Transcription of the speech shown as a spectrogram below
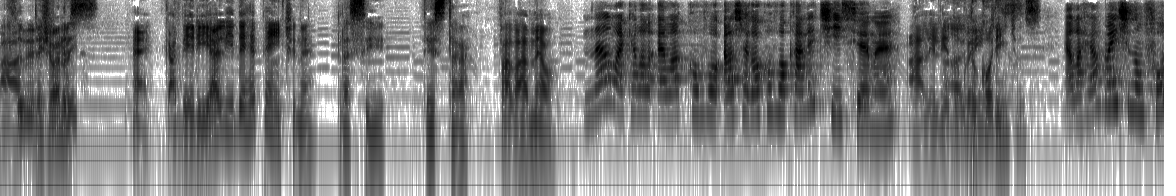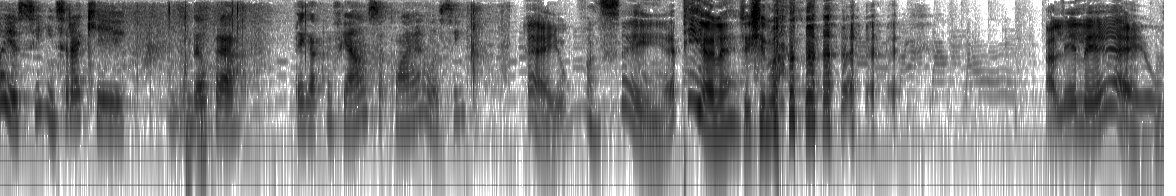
A do Jonas? É, caberia ali de repente, né? Pra se testar. Falar, Mel. Não, é que ela, ela, convo... ela chegou a convocar a Letícia, né? A Lelê do, ah, Corinthians. do Corinthians. Ela realmente não foi assim? Será que não deu pra pegar confiança com ela, assim? É, eu não sei. É pia, né? A gente não. a Lele, é, eu,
